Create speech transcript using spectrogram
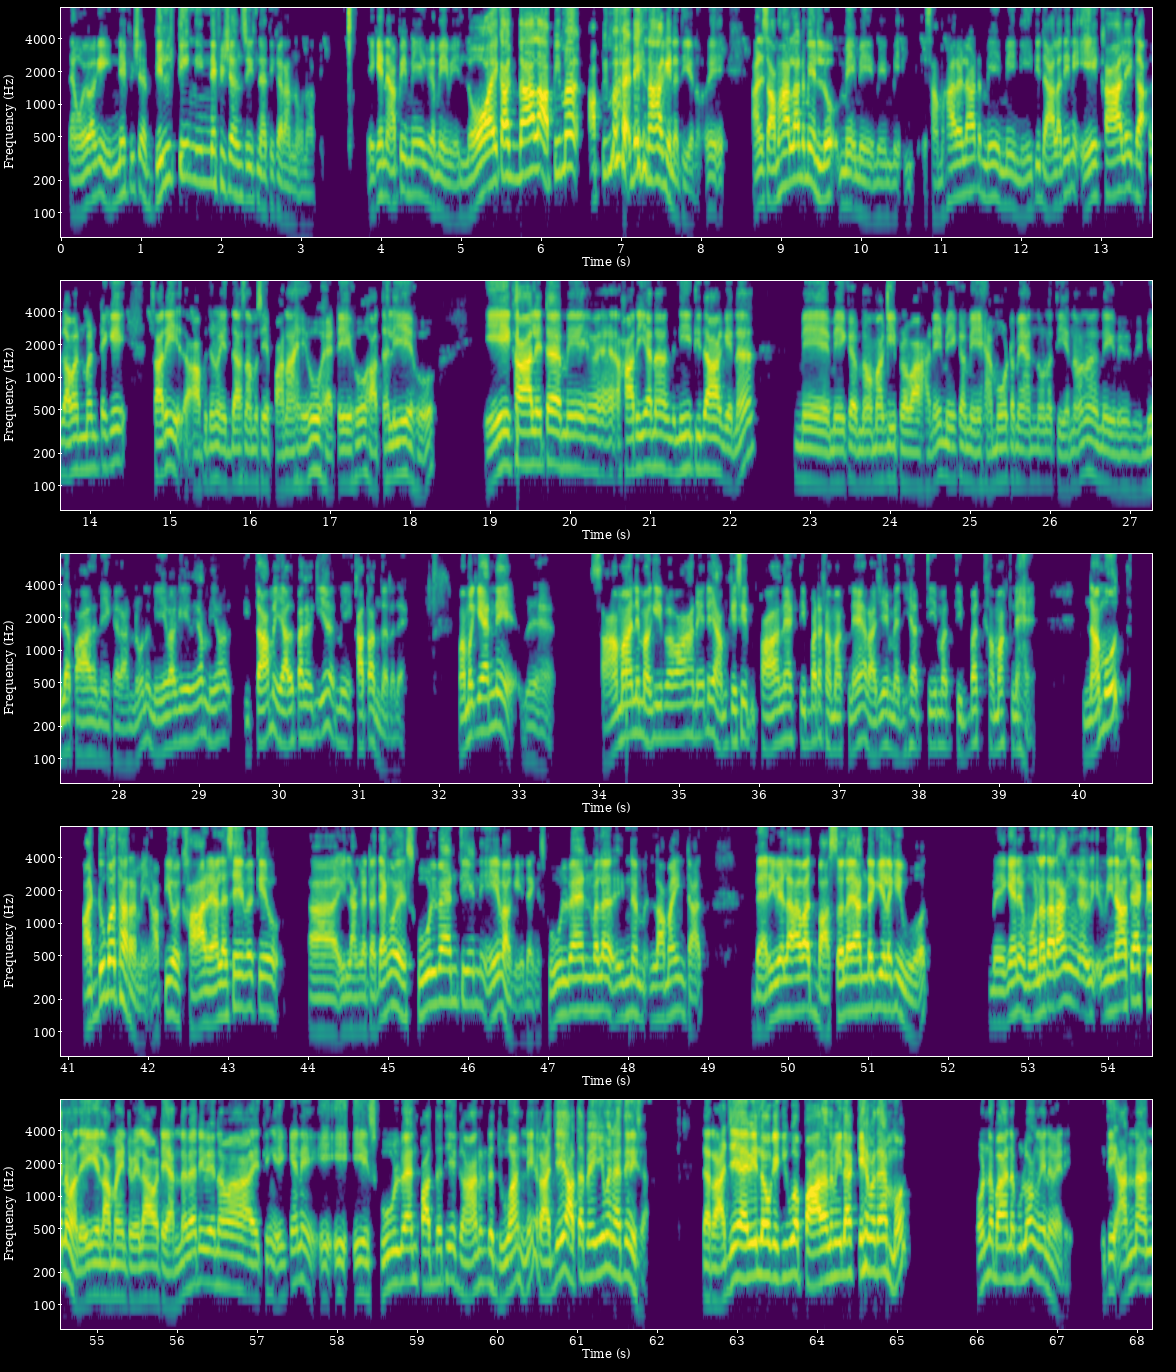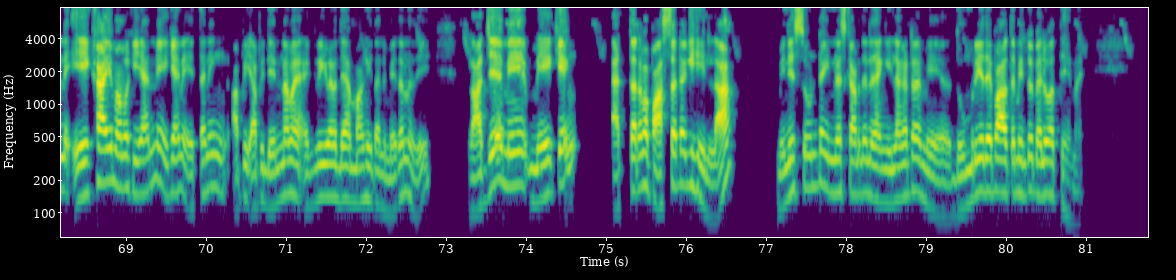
දැන් ඔය වගේ ඉන්නෆිෂ බිල්ටින් ඉන්නෆිෂන්සිස් නැති කරන්න ඕන අපි. එකන අපි මේක මේ ලෝ එකක් දාලා අපිම අපිම වැඩේ නාගෙන තියෙනවා. අනි සමහරලාට මේ ලෝ සමහරලාට මේ මේ නීති දාලා තියෙන ඒ කාලේ ගවන්මන්ට එකේ සරි අපිදන එදදා සමසේ පණහේ හෝ හැටේ හෝ හතලියේ හෝ ඒ කාලෙට මේ හරියන නීතිදාගෙන මේ මේක මමගේ ප්‍රවාහනේ මේක මේ හැමෝටම යන්න ඕන තියෙනවන මිල පාලනය කරන්න ඕන. මේ වගේ මේ ඉතාම යල්පන ගිය මේ කතන්දර දැන්. මම කියන්නේ සාමාන්‍ය මගේ ප්‍රවාහනයට යම්කිසි පාලනයක් තිබට කමක් නෑ රජය මැදිහත්වීමත් තිබ්බත් කමක් නැහැ. නමුත් අඩුම තරමේ අපි ඔය කාර්යාල සේවකයෝ ඉල්ළඟට දැන් ඔය ස්කූල් වෑන් තියෙන්නේ ඒ වගේ. දැන් ස්කූල් වෑන් වල ඉන්න ළමයින්ටත් බැරි වෙලාවත් බස්සල යන්න කියල කිව්වොත් මේ ගැන මොන තරං විනාසයක් වෙනවාද? ඒ ළමයින්ට වෙලාවට යන්න වැරි වෙනවා. ඉතින් ඒ ගැන ඒ ස්කූල් වෑන් පද්ධතිය ගානට දුවන්නේ රජය අත පෙවීම නැති නිසා. රජය ඇවිල් ලෝක කිව්ව පාලන මිලක් එහෙම දැම්මොත් ඔන්න බාන පුළුවන් වෙන වැඩේ. ඉති අන්න අන්න ඒකයි මම කියන්නේ. ගැන එතනින් අපි අපි දෙන්නම ඇග්‍රීවන දෙයක් මංහිතන්න මෙතනදී. රජය මේ මේකෙන් ඇත්තරම පස්සට ගිහිල්ලා මිනිස්සුන්ට ඉන්වස් කරද දැන් ඊළඟට මේ දුම්රිය දෙපාතමින්තු බැලුවත් එහෙමයි.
